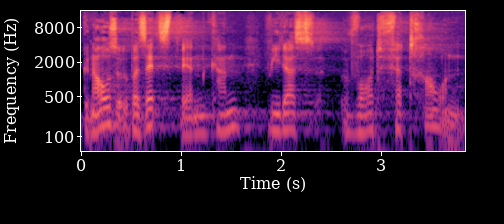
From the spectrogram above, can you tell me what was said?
genauso übersetzt werden kann wie das Wort Vertrauen.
